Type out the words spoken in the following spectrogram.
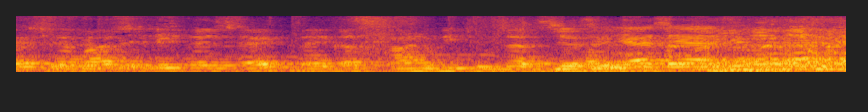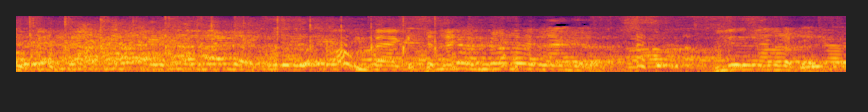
as Shahbaz Sharif has said, beggars can't be choosers. Yes, yes. We are not a beggar. We are not a beggar.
